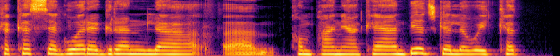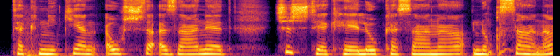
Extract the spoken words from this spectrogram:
کە کەسێک وەرەگرن لە کۆمپانیاکەیان بێجگە لەوەی کە تەکنیکیان ئەو شتە ئەزانێت چ شتێک هەیە لەو کەسانە نقصانە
